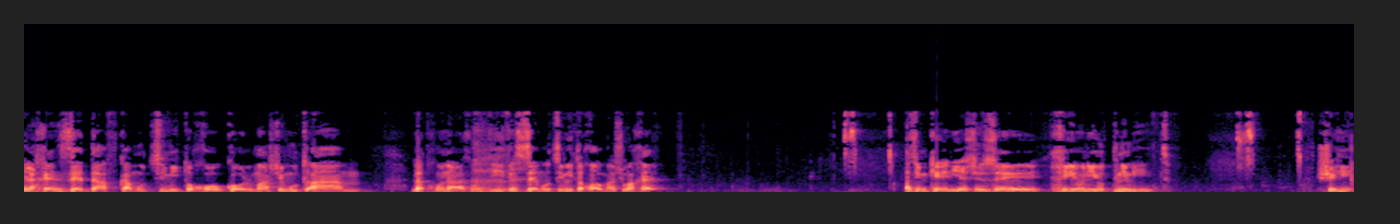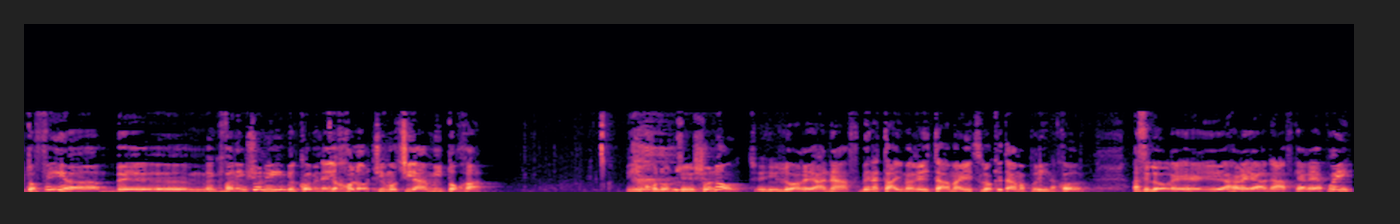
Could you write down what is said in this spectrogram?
ולכן זה דווקא מוציא מתוכו כל מה שמותאם לתכונה הזאת, וזה מוציא מתוכו משהו אחר. אז אם כן, יש איזו חיוניות פנימית, שהיא תופיע בגוונים שונים, בכל מיני יכולות שהיא מוציאה מתוכה. יכולות שונות. לא הרי הענף, בינתיים הרי טעם העץ לא כטעם הפרי, נכון? אז זה לא הרי, הרי הענף כהרי הפרי.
